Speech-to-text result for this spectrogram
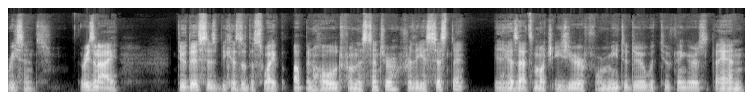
recents. The reason I do this is because of the swipe up and hold from the center for the assistant, because that's much easier for me to do with two fingers than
